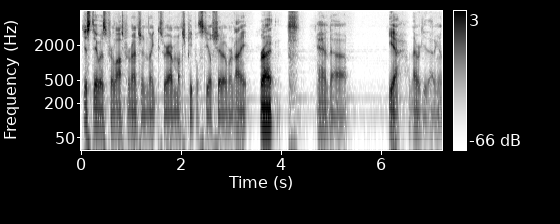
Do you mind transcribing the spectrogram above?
Just it was for loss prevention, like because we were having a bunch of people steal shit overnight, Right. and uh, yeah, I'll never do that again.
